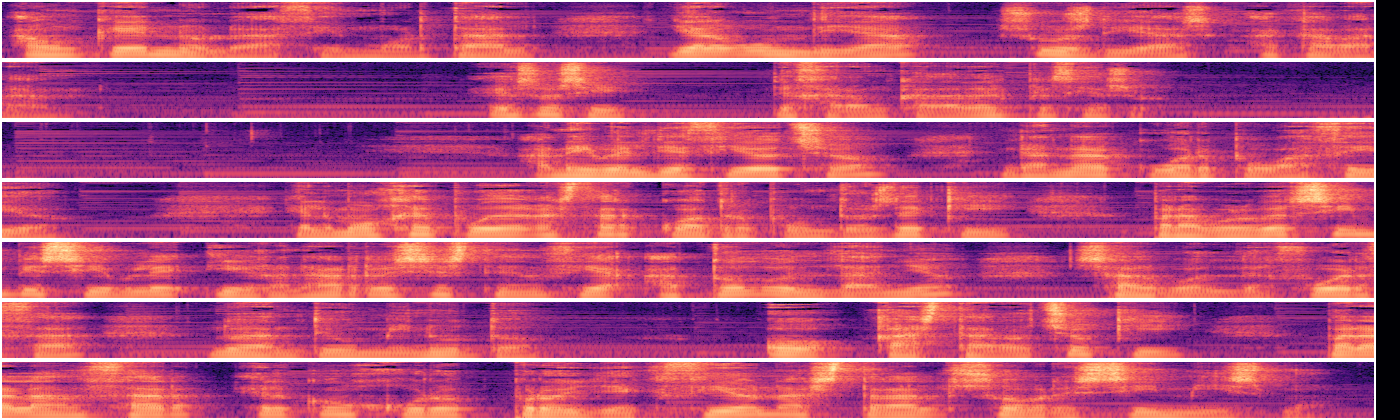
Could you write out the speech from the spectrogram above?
aunque no lo hace inmortal, y algún día sus días acabarán. Eso sí, dejará un cadáver precioso. A nivel 18, gana cuerpo vacío. El monje puede gastar 4 puntos de ki para volverse invisible y ganar resistencia a todo el daño, salvo el de fuerza, durante un minuto, o gastar 8 ki para lanzar el conjuro proyección astral sobre sí mismo.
